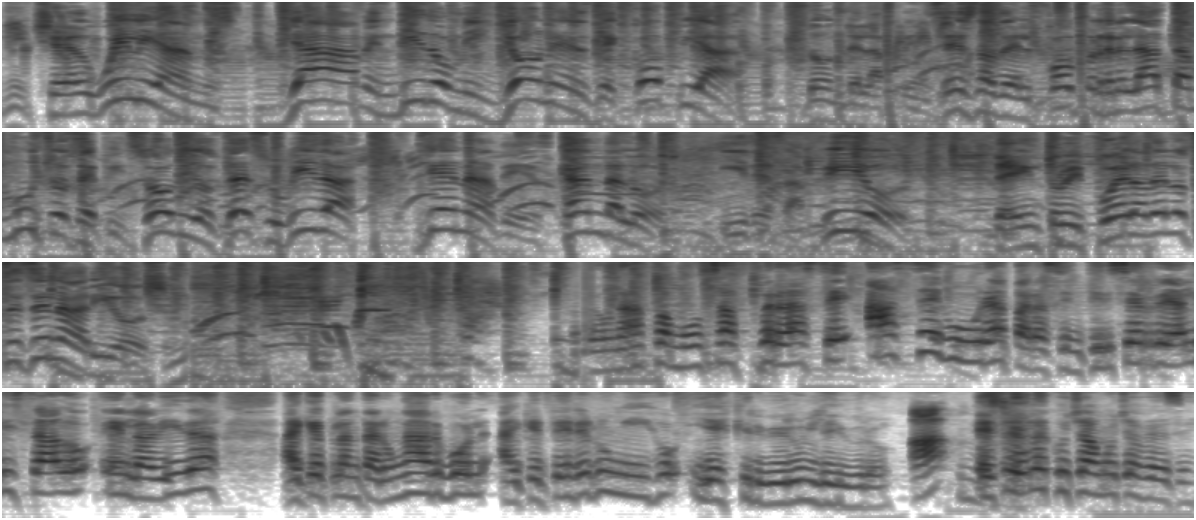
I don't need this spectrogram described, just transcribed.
Michelle Williams ya ha vendido millones de copias, donde la princesa del pop relata muchos episodios de su vida llena de escándalos y desafíos dentro y fuera de los escenarios. Una famosa frase asegura para sentirse realizado en la vida hay que plantar un árbol, hay que tener un hijo y escribir un libro. Ah, Eso yo lo he escuchado muchas veces.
